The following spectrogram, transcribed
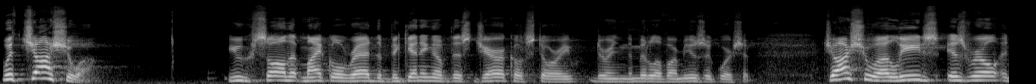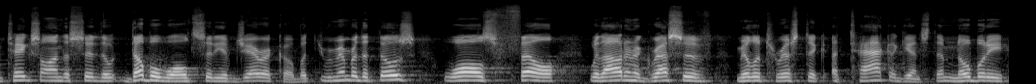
With Joshua, you saw that Michael read the beginning of this Jericho story during the middle of our music worship. Joshua leads Israel and takes on the, city, the double walled city of Jericho. But remember that those walls fell without an aggressive militaristic attack against them. Nobody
